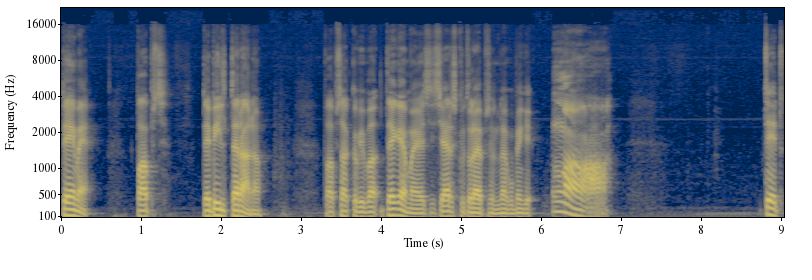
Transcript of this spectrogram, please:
teeme. paps, tee pilt ära noh. paps hakkab juba tegema ja siis järsku tuleb sul nagu mingi. Teed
